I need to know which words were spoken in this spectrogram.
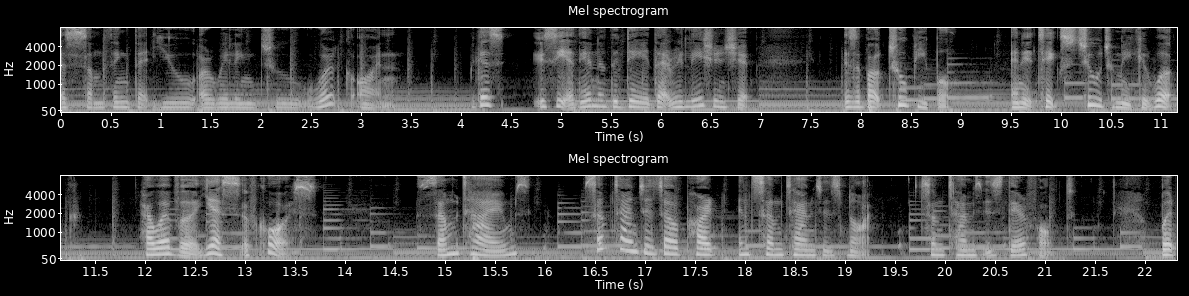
as something that you are willing to work on. Because you see, at the end of the day, that relationship is about two people, and it takes two to make it work. However, yes, of course, sometimes, sometimes it's our part, and sometimes it's not. Sometimes it's their fault. But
